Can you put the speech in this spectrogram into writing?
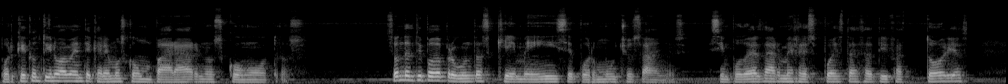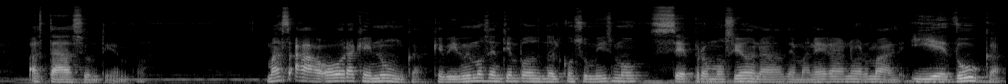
¿Por qué continuamente queremos compararnos con otros? Son del tipo de preguntas que me hice por muchos años sin poder darme respuestas satisfactorias hasta hace un tiempo. Más ahora que nunca, que vivimos en tiempos donde el consumismo se promociona de manera normal y educa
